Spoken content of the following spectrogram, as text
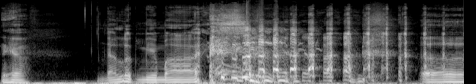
yeah. Now look me in my eye. Uh,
